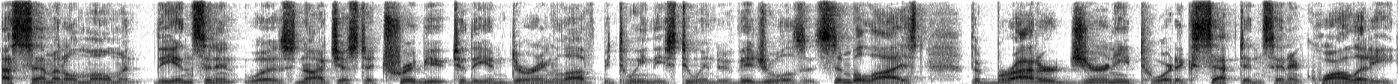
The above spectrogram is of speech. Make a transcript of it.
a seminal moment. The incident was not just a tribute to the enduring love between these two individuals, it symbolized the broader journey toward acceptance and equality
